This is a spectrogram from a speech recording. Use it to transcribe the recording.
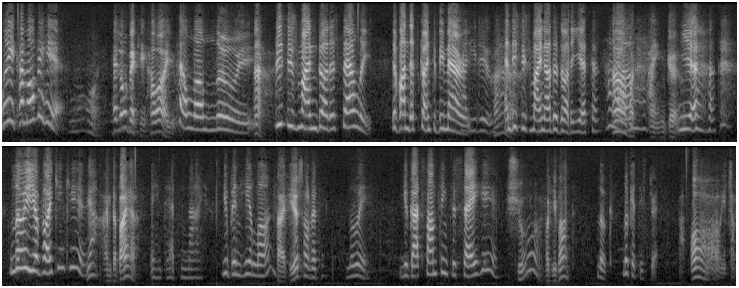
Louis, come over here. Oh, hello, Becky. How are you? Hello, Louis. Ah. This is my daughter Sally, the one that's going to be married. How married. do you do? Ah. And this is my other daughter Yetta. Oh, what a fine girl. Yeah. Louis, you're working here. Yeah, I'm the buyer. Ain't that nice? You've been here long? Five years already. Louis, you got something to say here? Sure. What do you want? Look, look at this dress. Oh, it's a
